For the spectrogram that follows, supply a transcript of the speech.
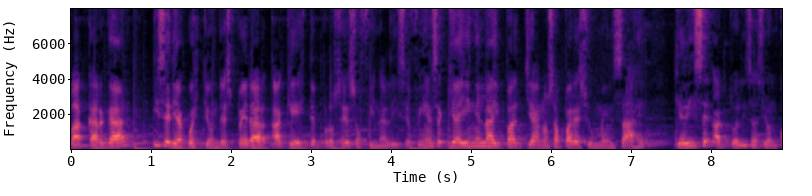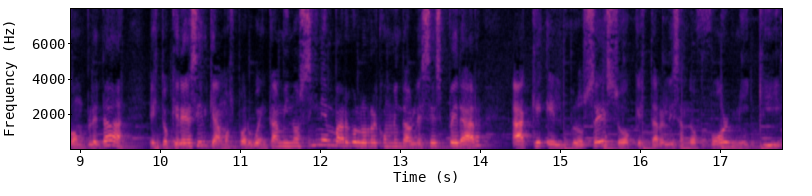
va a cargar y sería cuestión de esperar a que este proceso finalice. Fíjense que ahí en el iPad ya nos aparece un mensaje que dice actualización completada. Esto quiere decir que vamos por buen camino, sin embargo lo recomendable es esperar a que el proceso que está realizando For Key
